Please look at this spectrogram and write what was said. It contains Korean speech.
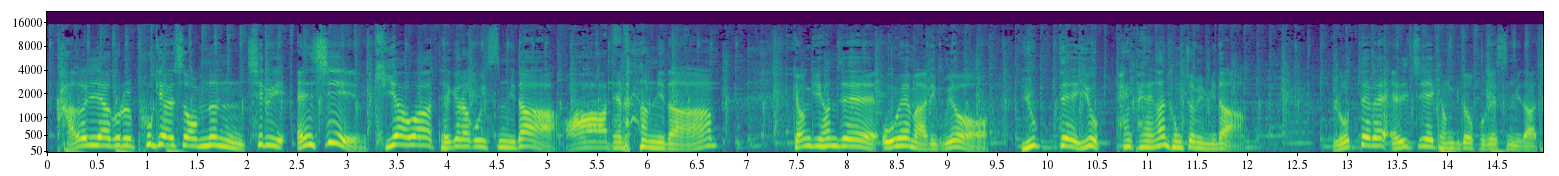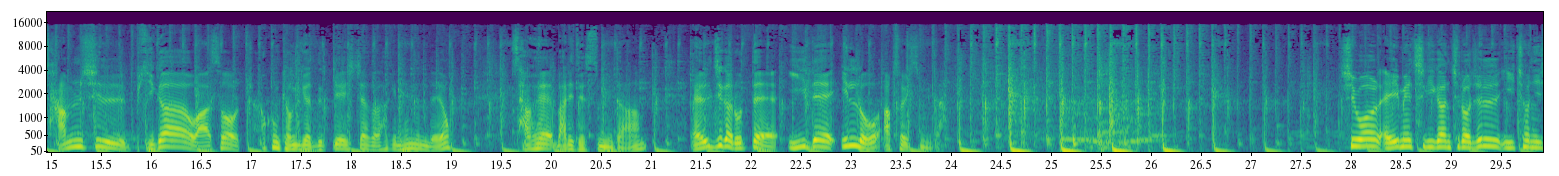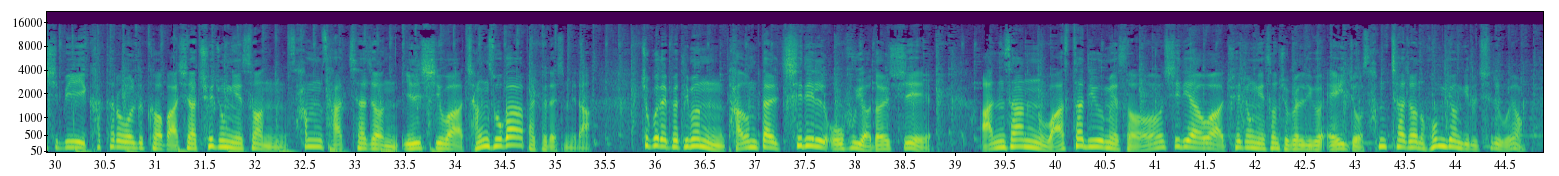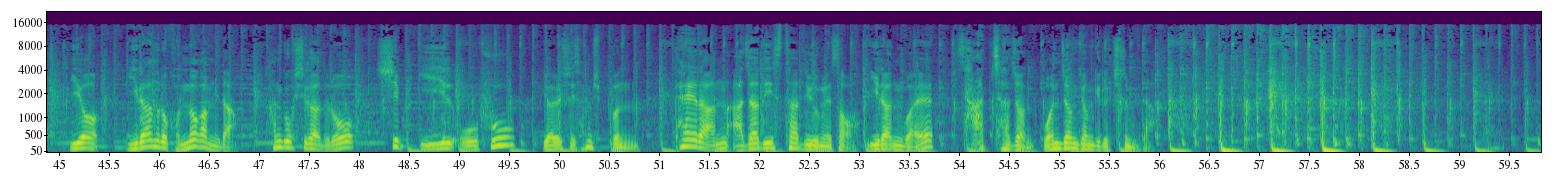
가을 야구를 포기할 수 없는 7위 NC 기아와 대결하고 있습니다. 와 대단합니다. 경기 현재 5회 말이고요. 6대 6 팽팽한 동점입니다. 롯데 대 LG의 경기도 보겠습니다. 잠실 비가 와서 조금 경기가 늦게 시작을 하긴 했는데요. 4회 말이 됐습니다. LG가 롯데 2대 1로 앞서 있습니다. 10월 A매치 기간 치러질 2022 카타르 월드컵 아시아 최종 예선 3, 4차전 일시와 장소가 발표됐습니다. 축구대표팀은 다음 달 7일 오후 8시 안산 와스타디움에서 시리아와 최종 예선 조별리그 A조 3차전 홈 경기를 치르고요. 이어 이란으로 건너갑니다. 한국 시간으로 12일 오후 10시 30분 테헤란 아자디 스타디움에서 이란과의 4차전 원정 경기를 치릅니다.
